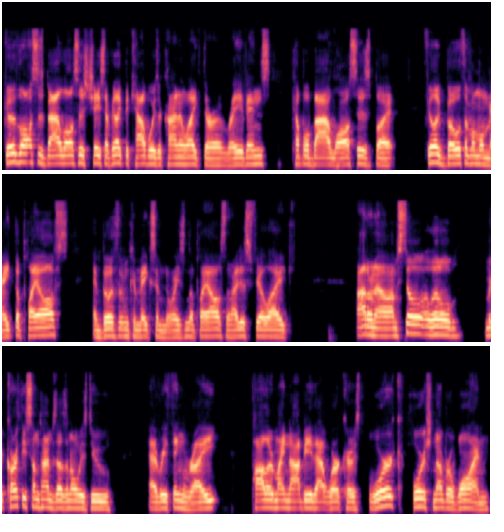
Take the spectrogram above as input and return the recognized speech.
good losses, bad losses. Chase, I feel like the Cowboys are kind of like the Ravens, couple bad losses, but I feel like both of them will make the playoffs and both of them can make some noise in the playoffs. And I just feel like, I don't know, I'm still a little, McCarthy sometimes doesn't always do everything right. Pollard might not be that workhorse workhorse number one.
